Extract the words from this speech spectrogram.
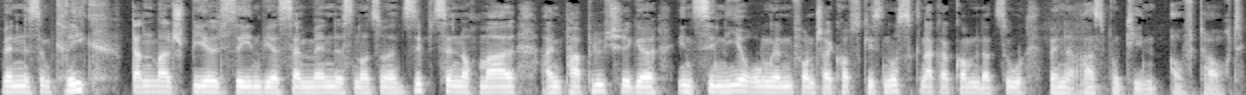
wenn es im Krieg dann mal spielt, sehen wir Sam Mendes 1917 nochmal. Ein paar plüschige Inszenierungen von Tschaikowskis Nussknacker kommen dazu, wenn Rasputin auftaucht.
